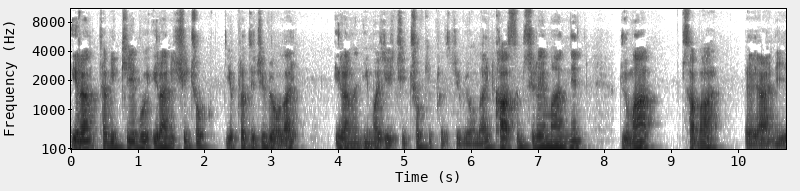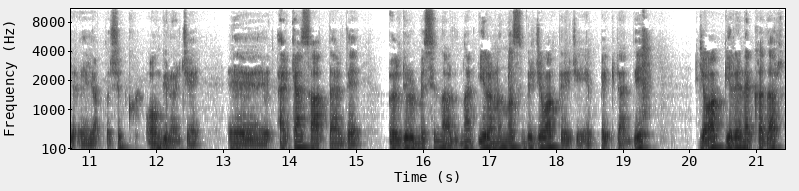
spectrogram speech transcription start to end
İran tabii ki bu İran için çok yıpratıcı bir olay. İran'ın imajı için çok yıpratıcı bir olay. Kasım Süleyman'ın Cuma sabah e, yani e, yaklaşık 10 gün önce e, erken saatlerde öldürülmesinin ardından İran'ın nasıl bir cevap vereceği hep beklendi. Cevap gelene kadar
